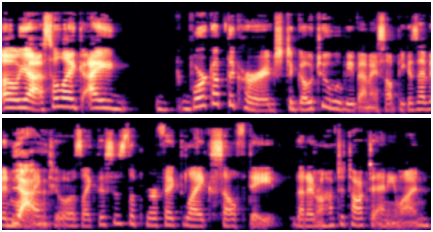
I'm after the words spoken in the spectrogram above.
oh yeah, so like I work up the courage to go to a movie by myself because I've been yeah. wanting to. I was like, this is the perfect like self date that I don't have to talk to anyone.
